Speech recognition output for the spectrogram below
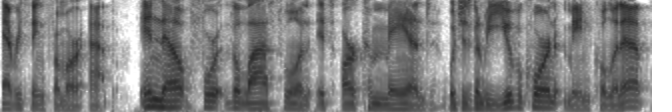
everything from our app. And now for the last one, it's our command, which is going to be uvicorn main colon app.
